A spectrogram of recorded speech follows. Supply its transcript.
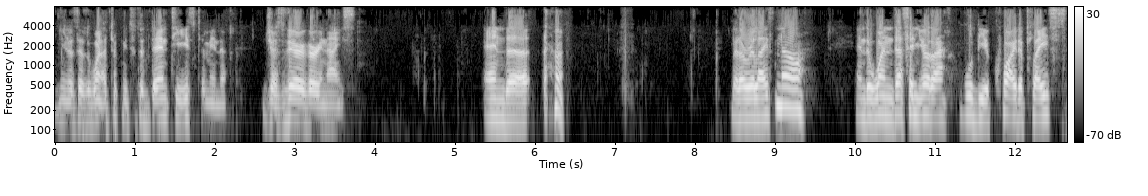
You know, there's one that took me to the dentist. I mean, uh, just very, very nice. And, uh, but I realized no. And the one Da Senhora would be a quite a place.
